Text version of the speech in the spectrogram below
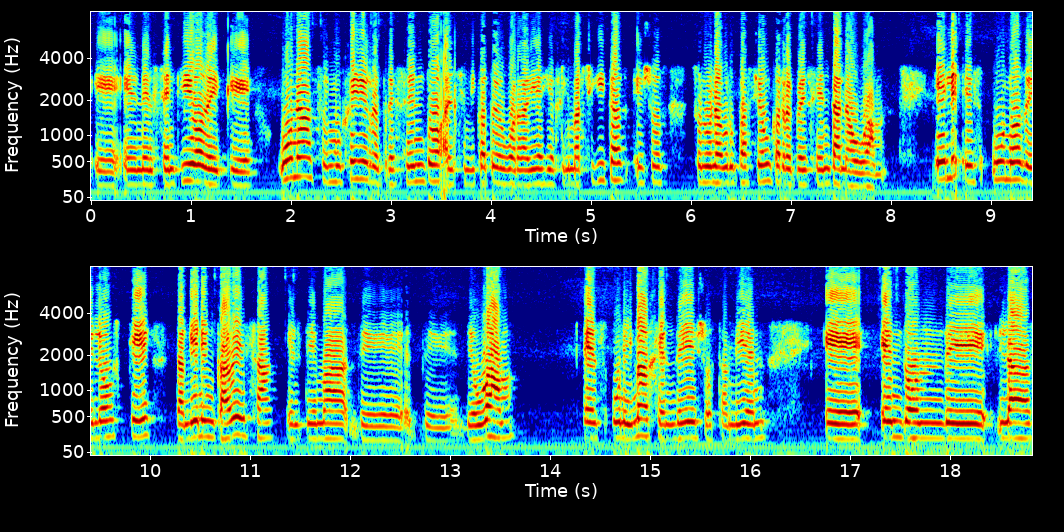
eh, en el sentido de que una, soy mujer y represento al Sindicato de Guardavías y Afirmar Chiquitas, ellos son una agrupación que representan a UAM. Él es uno de los que también encabeza el tema de, de, de UAM, es una imagen de ellos también, eh, en donde las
